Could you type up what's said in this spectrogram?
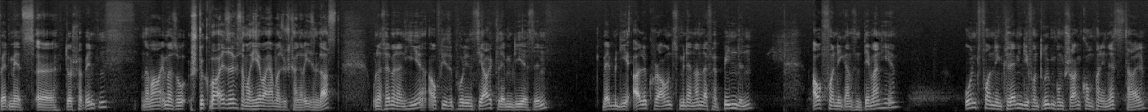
werden wir jetzt äh, durchverbinden. Und dann machen wir immer so stückweise, sagen wir hier haben wir natürlich keine riesen Last. Und das werden wir dann hier auf diese Potentialklemmen, die hier sind, werden wir die alle Crowns miteinander verbinden. Auch von den ganzen Dämmern hier und von den Klemmen, die von drüben vom Schrank kommen, von den Netzteilen.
